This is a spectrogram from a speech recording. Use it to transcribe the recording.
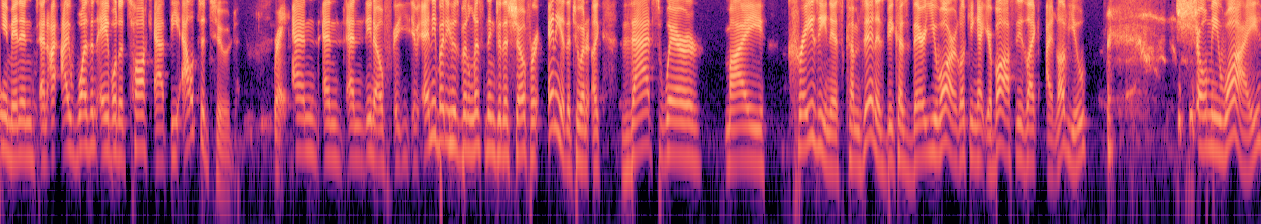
came in and and I, I wasn't able to talk at the altitude. Right. And and and you know anybody who's been listening to this show for any of the 200 like that's where my craziness comes in is because there you are looking at your boss and he's like i love you. Show me why.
